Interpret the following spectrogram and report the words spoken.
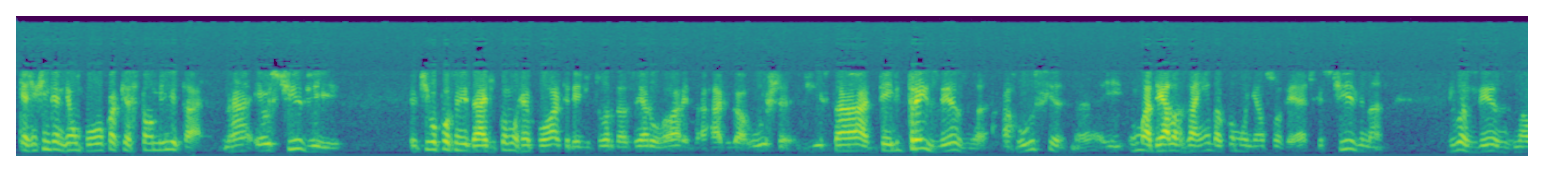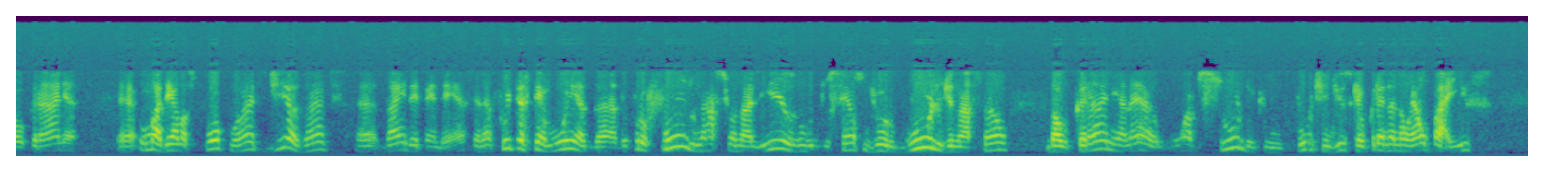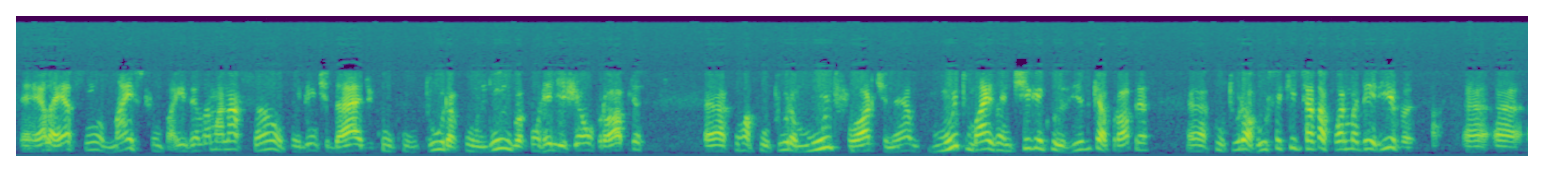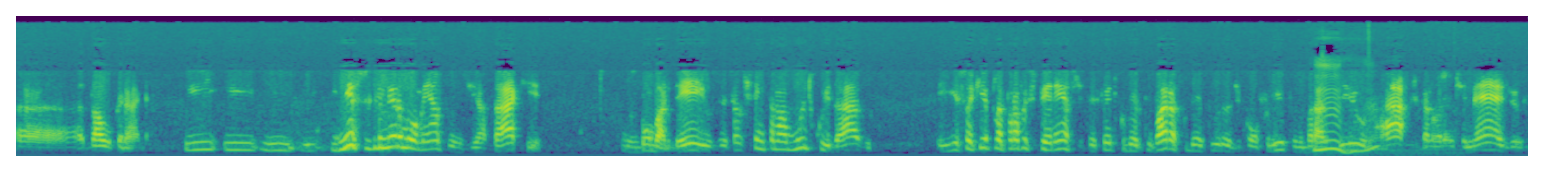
Que a gente entender um pouco a questão militar. Né? Eu estive eu tive a oportunidade, como repórter, editor da Zero Hora e da Rádio Gaúcha, de estar, ter ido três vezes a, Rússia, né, e uma delas ainda como União Soviética. Estive na, duas vezes na Ucrânia, uma delas pouco antes, dias antes é, da independência. Né, fui testemunha da, do profundo nacionalismo, do senso de orgulho de nação da Ucrânia, né? Um absurdo que o Putin diz que a Ucrânia não é um país. É, ela é, assim, mais que um país, ela é uma nação com identidade, com cultura, com língua, com religião próprias, é, com uma cultura muito forte, né? muito mais antiga, inclusive, que a própria é, cultura russa, que, de certa forma, deriva da Ucrânia. E, e, e, e, nesses primeiros momentos de ataque, os bombardeios, a gente tem que tomar muito cuidado e isso aqui é pela própria experiência de ter feito cobertura, várias coberturas de conflito no Brasil, uhum. na África, no Oriente Médio,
